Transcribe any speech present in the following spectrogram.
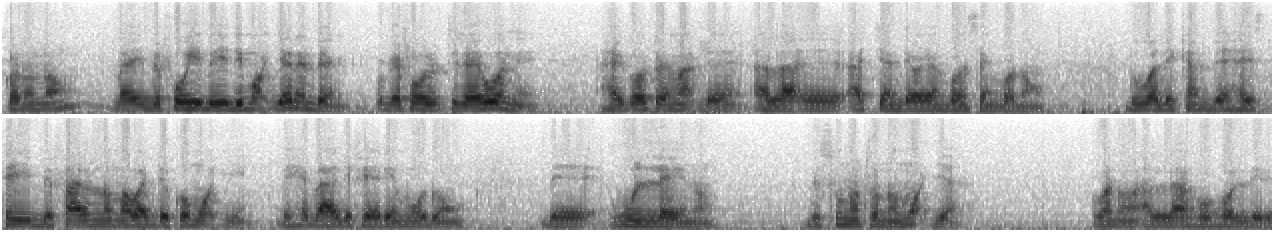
kono noon ɓay ɓe fof hiɓe yiɗi moƴƴere nden ko ɓe folotira woni hay goto e maɓɓe ala e accande oya e gon senngo noon. Ɗum waɗi kamɓe hay so tawi ɓe falanoma wadde ko moƴƴi ɓe heɓali feere muɗum. ɓe wulleyno ɓe sunoto no moƴƴa. Wano allahu holliri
